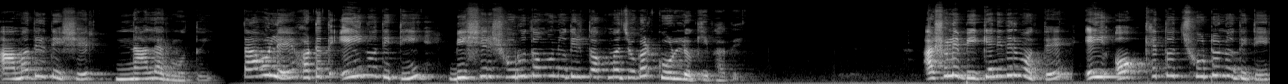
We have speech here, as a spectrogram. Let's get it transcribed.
আমাদের দেশের নালার মতোই। তাহলে হঠাৎ এই নদীটি বিশ্বের সরুতম নদীর তকমা জোগাড় করল কীভাবে? আসলে বিজ্ঞানীদের মতে, এই অখ্যাত ছোট নদীটির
